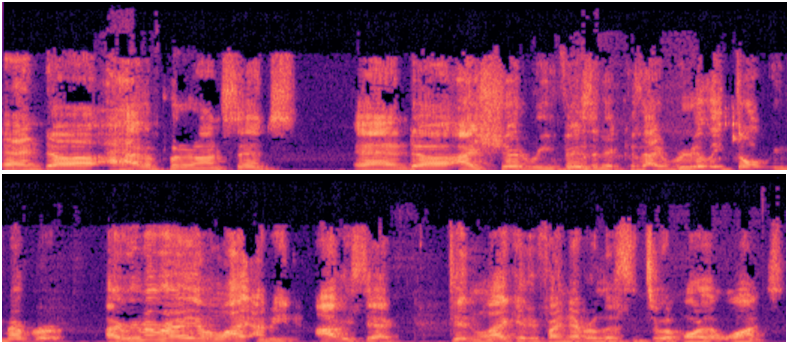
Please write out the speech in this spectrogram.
and uh, I haven't put it on since. And uh, I should revisit it because I really don't remember. I remember I didn't like. I mean, obviously I didn't like it if I never listened to it more than once.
